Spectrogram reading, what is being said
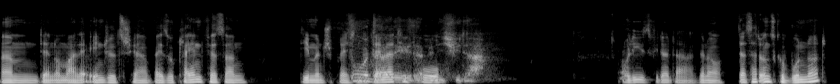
Ähm, der normale Angels Share bei so kleinen Fässern dementsprechend Oh, relativ da hoch. bin ich wieder. Olli ist wieder da, genau. Das hat uns gewundert.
